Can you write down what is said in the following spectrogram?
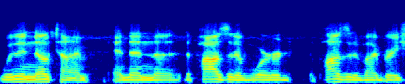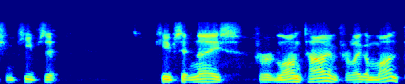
within no time and then the the positive word, the positive vibration keeps it keeps it nice for a long time, for like a month.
